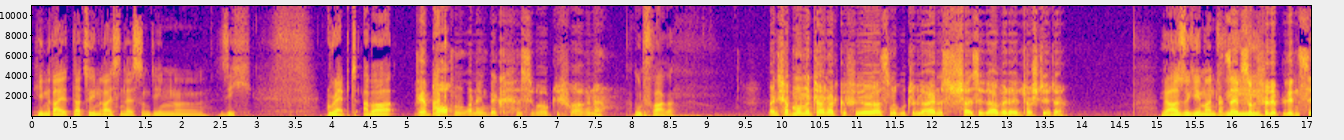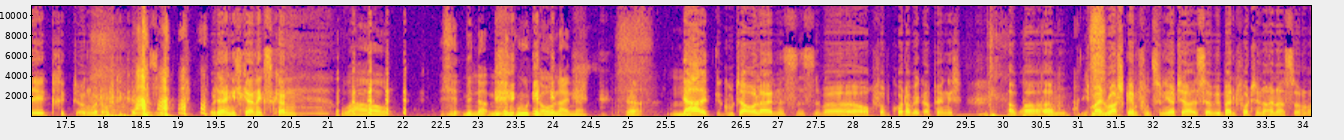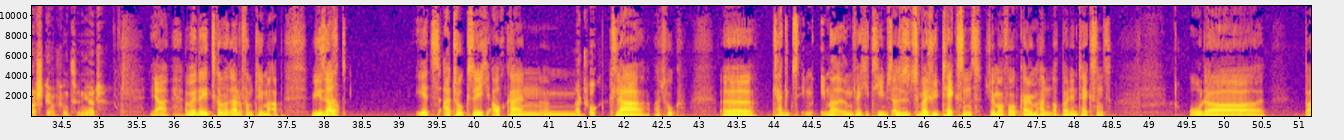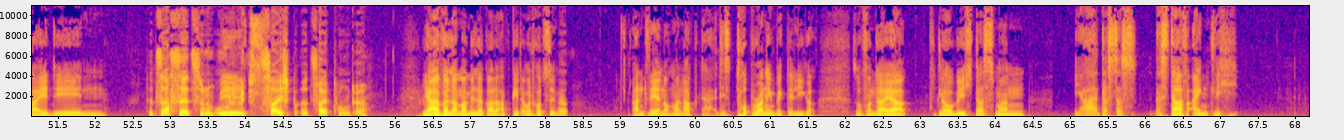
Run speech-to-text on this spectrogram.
hinrei dazu hinreißen lässt und ihn äh, sich grabt. Aber. Wer braucht einen Running Back, ist überhaupt die Frage, ne? Gute Frage. Ich, meine, ich habe momentan das Gefühl, du hast eine gute Line, ist scheißegal, wer dahinter steht, ey. Ja, so jemand ja, wie... Selbst so ein Philipp Lindsay kriegt irgendwas auf die Kette, so, wo der eigentlich gar nichts kann. Wow. mit, einer, mit einer guten O-Line, ne? Ja. Mhm. Ja, gute O-Line ist, ist immer äh, auch vom Quarterback abhängig. Aber ähm, ich meine, Rush Game funktioniert ja, ist ja wie bei den 49ers, so Rush Game funktioniert. Ja, aber jetzt kommen wir gerade vom Thema ab. Wie gesagt, jetzt Atuk sehe ich auch keinen. Ähm, Atuk? Klar, Atuk. Äh, klar gibt's im, immer irgendwelche Teams. Also zum Beispiel Texans. Stell mal vor, Karim Hunt noch bei den Texans. Oder bei den. Das sagst du jetzt zu einem unglücklichen Zeich äh, Zeitpunkt, ey. Ja, weil Lamar Miller gerade abgeht, aber trotzdem. Ja. Hunt wäre nochmal ein Ab. Das ist Top Running Back der Liga. So, von daher glaube ich, dass man. Ja, dass das. Das darf eigentlich.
